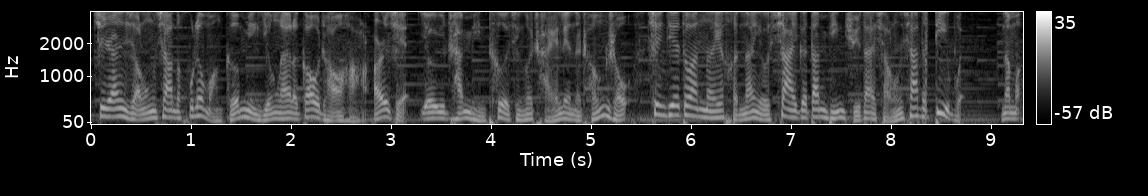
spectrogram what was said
既然小龙虾的互联网革命迎来了高潮哈，而且由于产品特性和产业链的成熟，现阶段呢也很难有下一个单品取代小龙虾的地位。那么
